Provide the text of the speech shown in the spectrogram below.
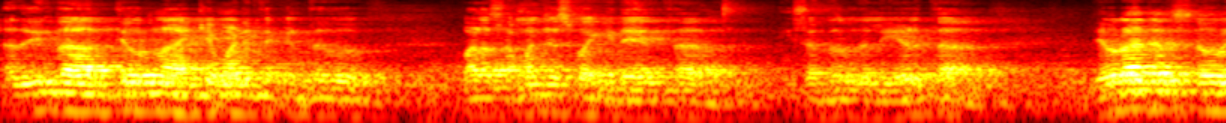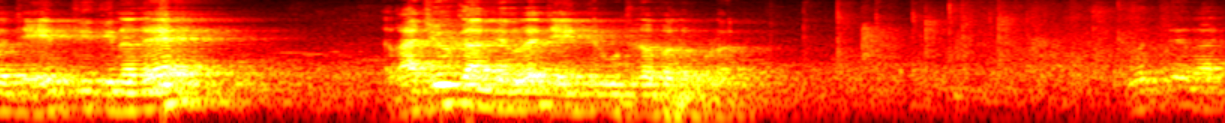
ಅದರಿಂದ ಅಂತ್ಯವ್ರನ್ನ ಆಯ್ಕೆ ಮಾಡಿರ್ತಕ್ಕಂಥದ್ದು ಬಹಳ ಸಮಂಜಸವಾಗಿದೆ ಅಂತ ಈ ಸಂದರ್ಭದಲ್ಲಿ ಹೇಳ್ತಾ ದೇವರಾಜ ಅರಸನವರ ಜಯಂತಿ ದಿನನೇ ರಾಜೀವ್ ಗಾಂಧಿ ಅವರ ಜಯಂತಿ ಹುಟ್ಟಿದ ಬಂದು ಕೂಡ ಇವತ್ತೇ ರಾಜ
